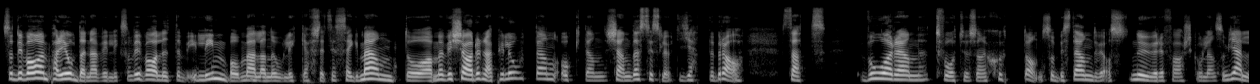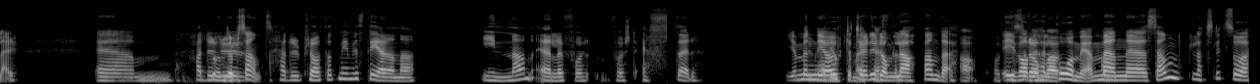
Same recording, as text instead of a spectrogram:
så det var en period där när vi, liksom, vi var lite i limbo mellan olika segment och, men vi körde den här piloten och den kändes till slut jättebra. Så att våren 2017 så bestämde vi oss, nu är det förskolan som gäller. Um, hade, 100%. Du, hade du pratat med investerarna innan eller för, först efter? Ja men jag uppdaterade de dem löpande ja, okay, i vad vi höll var, på med men ja. Eh, sen plötsligt så,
